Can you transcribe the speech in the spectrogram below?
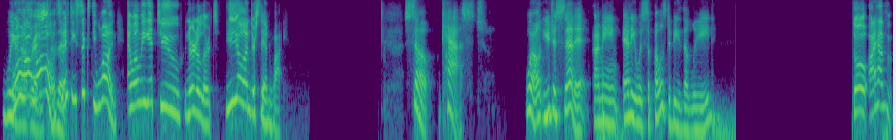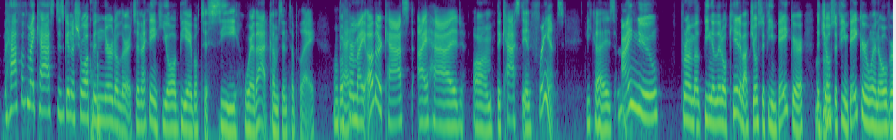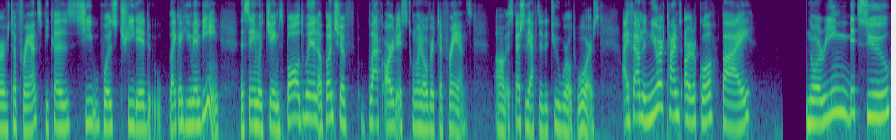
we're whoa, whoa, whoa! It's 1961, and when we get to nerd alerts, you'll understand why. So, cast. Well, you just said it. I mean, Eddie was supposed to be the lead. So I have half of my cast is going to show up in nerd alerts, and I think you'll be able to see where that comes into play. Okay. But for my other cast, I had um, the cast in France because I knew from uh, being a little kid about Josephine Baker that Mhm. Josephine Baker went over to France because she was treated like a human being. The same with James Baldwin. A bunch of black artists went over to France, um, especially after the two world wars. I found a New York Times article by Norimitsu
